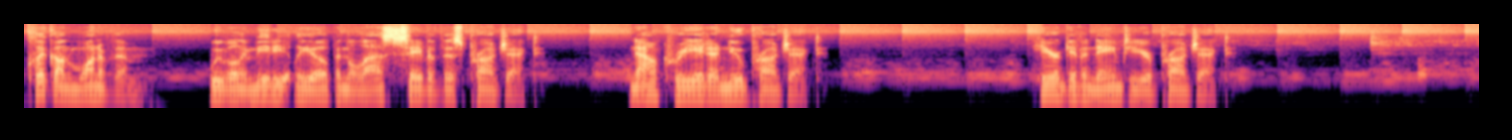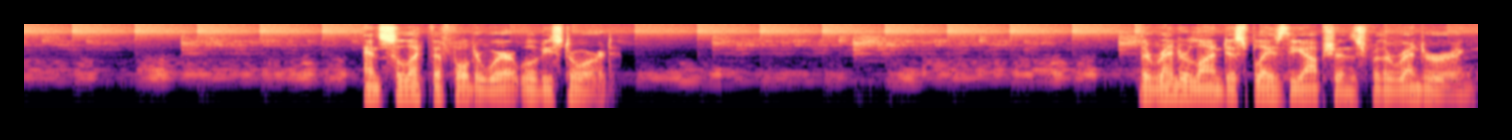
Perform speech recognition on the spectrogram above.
Click on one of them. We will immediately open the last save of this project. Now create a new project. Here give a name to your project. And select the folder where it will be stored. The render line displays the options for the rendering.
